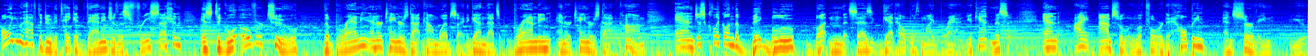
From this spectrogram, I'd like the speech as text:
All you have to do to take advantage of this free session is to go over to the brandingentertainers.com website. Again, that's brandingentertainers.com and just click on the big blue button that says Get Help with My Brand. You can't miss it. And I absolutely look forward to helping and serving you.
